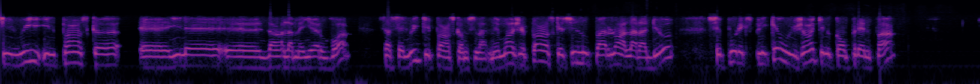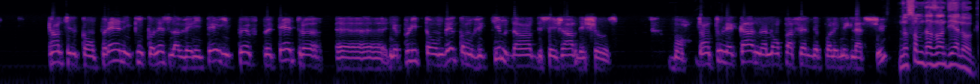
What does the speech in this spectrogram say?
si lui, il pense qu'il euh, est euh, dans la meilleure voie, ça c'est lui qui pense comme cela. Mais moi, je pense que si nous parlons à la radio, c'est pour expliquer aux gens qui ne comprennent pas. Quand ils comprennent et qu'ils connaissent la vérité, ils peuvent peut-être ne plus tomber comme victimes dans ce genre de choses. Bon, dans tous les cas, n'allons pas faire de polémique là-dessus. Nous sommes dans un dialogue.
